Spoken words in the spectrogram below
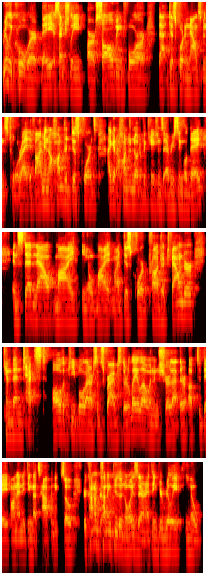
Really cool, where they essentially are solving for that Discord announcements tool, right? If I'm in 100 Discords, I get 100 notifications every single day. Instead, now my, you know, my my Discord project founder can then text all the people that are subscribed to their Laylo and ensure that they're up to date on anything that's happening. So you're kind of cutting through the noise there, and I think you're really, you know,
